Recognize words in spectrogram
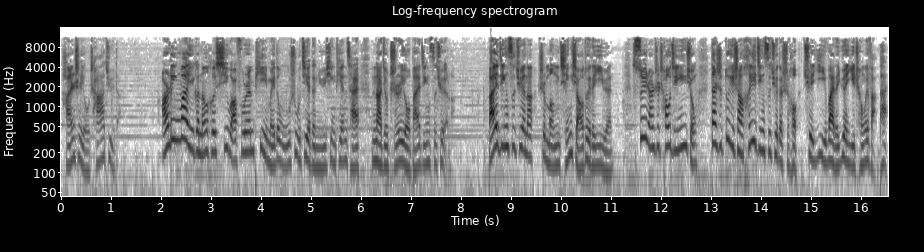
还是有差距的。而另外一个能和西瓦夫人媲美的武术界的女性天才，那就只有白金丝雀了。白金丝雀呢是猛禽小队的一员，虽然是超级英雄，但是对上黑金丝雀的时候，却意外的愿意成为反派。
